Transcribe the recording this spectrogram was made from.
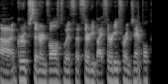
uh, groups that are involved with the 30 by 30, for example,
